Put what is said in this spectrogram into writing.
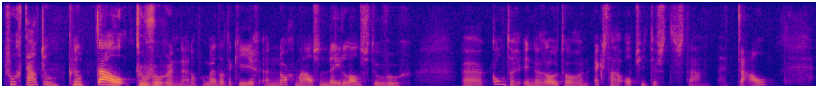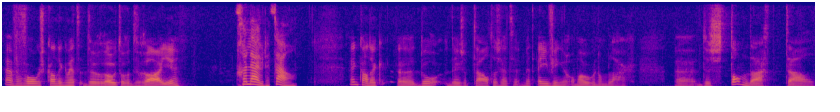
Voeg taal toe. Knop. een taal toevoegen. En op het moment dat ik hier nogmaals Nederlands toevoeg, eh, komt er in de rotor een extra optie tussen te staan, taal. En vervolgens kan ik met de rotor draaien Geluiden. Taal. En kan ik eh, door deze op taal te zetten met één vinger omhoog en omlaag eh, de standaardtaal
